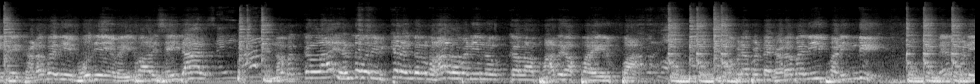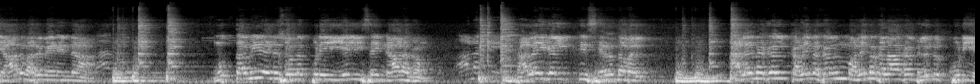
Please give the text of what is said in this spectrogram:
எங்க கணபதி பூஜையை வழிபாடு செய்தால் நமக்கெல்லாம் எந்த ஒரு விக்கிரங்கள் வராதபடி நமக்கெல்லாம் பாதுகாப்பாக இருப்பார். அப்படிப்பட்ட கணபதி பணிந்து மேற்படி யார் வர வேணும்னா முத்தமிழ் என்று சொல்லக்கூடிய இயல் இசை நாடகம். கலைகளுக்கு சிறந்தவள். தலைமகள் கலைமகள் மலைமகளாக விளங்கக்கூடிய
